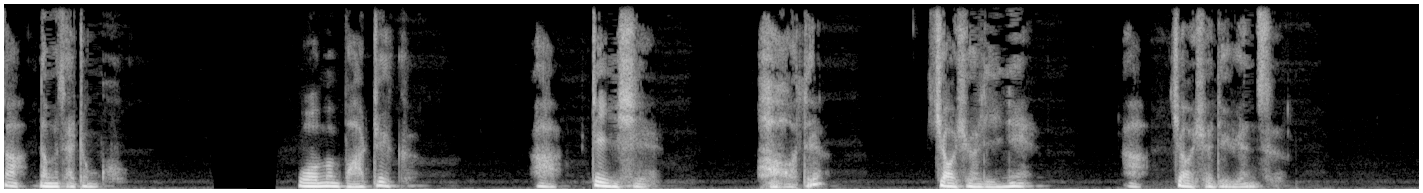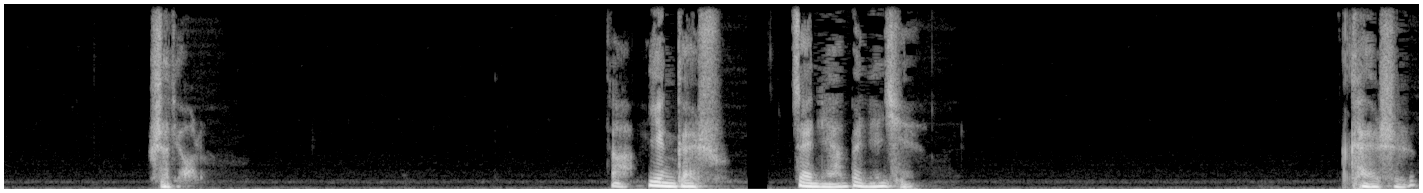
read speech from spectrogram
啊，那么在中国，我们把这个啊这一些好的教学理念啊教学的原则失掉了。啊，应该说，在两百年前开始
